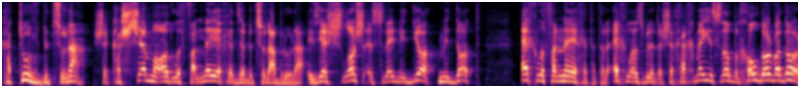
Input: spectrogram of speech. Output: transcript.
כתוב בצורה שקשה מאוד לפנח את זה בצורה ברורה, אז יש 13 מידות, מידות איך לפנח את התורה, איך להסביר את זה, שחכמי ישראל בכל דור ודור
